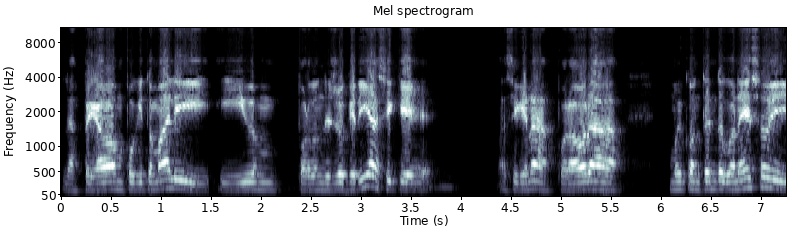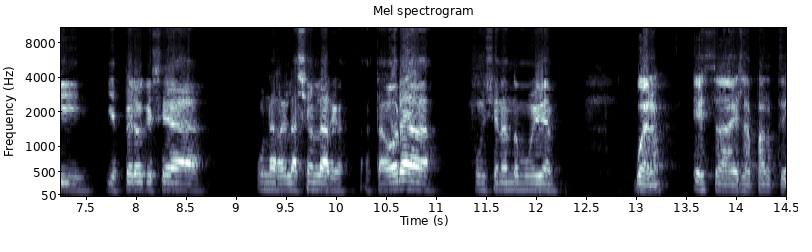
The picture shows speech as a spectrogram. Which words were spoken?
las pegaba un poquito mal y, y iban por donde yo quería, así que, así que nada, por ahora muy contento con eso y, espero que sea una relación larga. Hasta ahora funcionando muy bien. Bueno, esta es la parte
